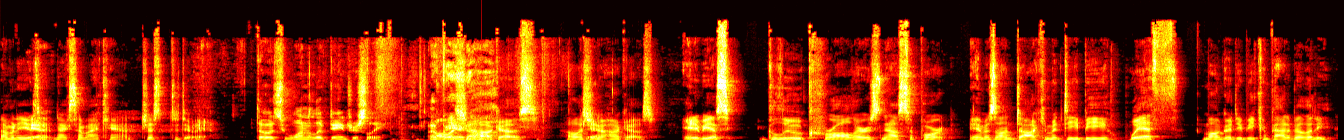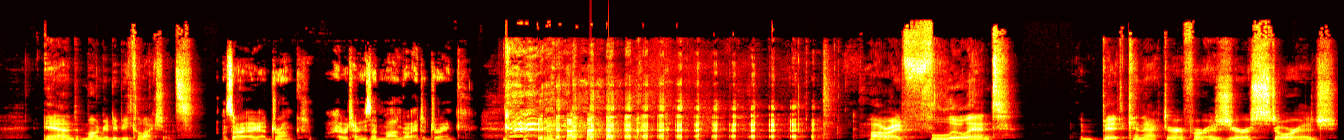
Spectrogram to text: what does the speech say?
I'm going to use Yeah. it next time I can just to do it. Yeah. Those who want to live dangerously. I'll let you know how it goes. I'll let you know how it goes. AWS Glue crawlers now support Amazon DocumentDB with MongoDB compatibility and MongoDB collections. Sorry, I got drunk. Every time you said Mongo, I had to drink. All right, Fluent Bit Connector for Azure Storage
